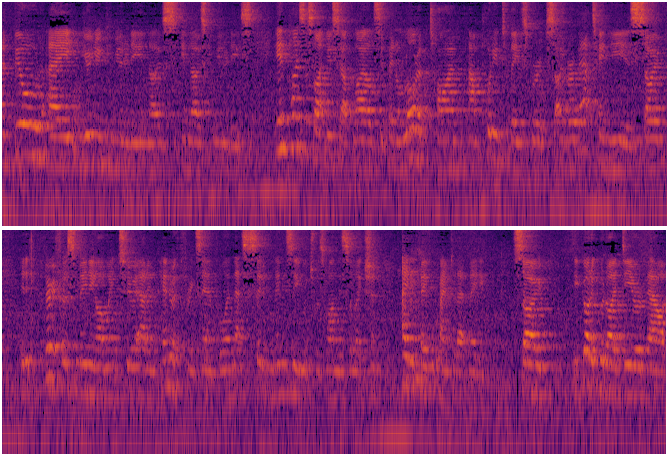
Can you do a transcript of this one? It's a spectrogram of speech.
and build a union community in those in those communities. In places like New South Wales, there's been a lot of time um, put into these groups over about 10 years. So, it, the very first meeting I went to out in Penrith, for example, and that's the seat of Lindsay, which was won this election, 80 people came to that meeting. So, you've got a good idea about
